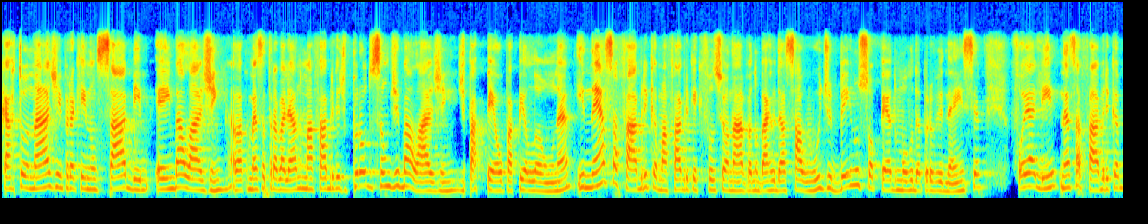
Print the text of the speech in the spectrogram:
Cartonagem, para quem não sabe, é embalagem. Ela começa a trabalhar numa fábrica de produção de embalagem, de papel, papelão, né? E nessa fábrica, uma fábrica que funcionava no bairro da Saúde, bem no sopé do Morro da Providência, foi ali, nessa fábrica,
